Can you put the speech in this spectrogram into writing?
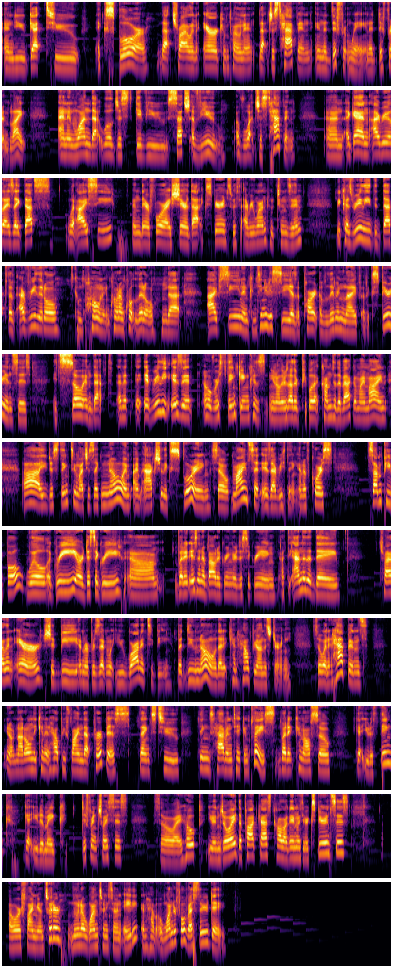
and you get to explore that trial and error component that just happened in a different way, in a different light and in one that will just give you such a view of what just happened. And again, I realize like that's what I see, and therefore I share that experience with everyone who tunes in because really the depth of every little component, quote unquote, little that I've seen and continue to see as a part of living life, of experiences it's so in depth. And it it really isn't overthinking because you know there's other people that come to the back of my mind ah you just think too much. It's like no i'm i'm actually exploring. So mindset is everything. And of course some people will agree or disagree um, but it isn't about agreeing or disagreeing at the end of the day trial and error should be and represent what you want it to be but do know that it can help you on this journey so when it happens you know, not only can it help you find that purpose thanks to things having taken place, but it can also get you to think, get you to make different choices. So I hope you enjoyed the podcast. Call on in with your experiences or find me on Twitter, Luna12780, and have a wonderful rest of your day.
